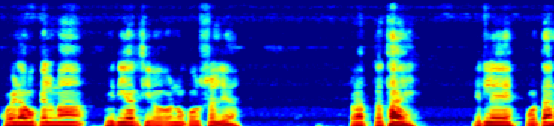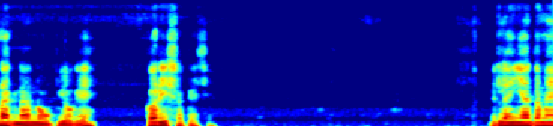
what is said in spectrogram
કોયડા ઉકેલમાં વિદ્યાર્થીઓનું કૌશલ્ય પ્રાપ્ત થાય એટલે પોતાના જ્ઞાનનો ઉપયોગ એ કરી શકે છે. એટલે અહીંયા તમે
